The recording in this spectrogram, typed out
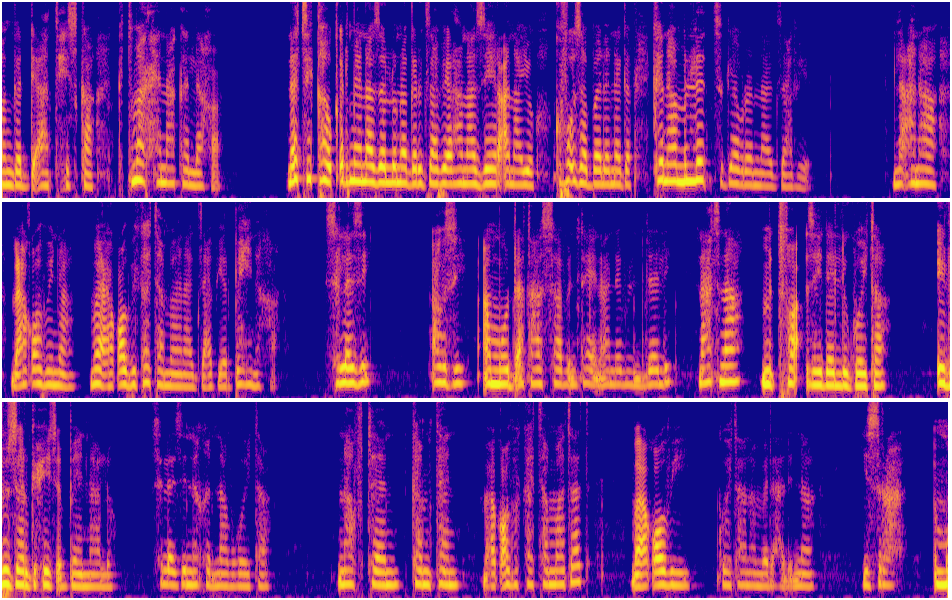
መንገዲ ኣትሒዝካ ክትመርሐና ከለኻ ነቲ ካብ ቅድሜና ዘሎ ነገር እግዚኣብሔር ሃና ዘይረኣናዮ ክፉእ ዘበለ ነገር ክነምልጥ ትገብረና እግዚኣብሔር ንኣና መዕቆቢና መዕቆቢ ከተማና እግዚኣብሔር በይንኻ ስለዚ ኣብዚ ኣብ መወዳእታ ሃሳብ እንታይ ኢና ንብል ንደሊ ናትና ምጥፋእ ዘይደሊ ጎይታ ኢዱ ዘርግሑ ይፅበየና ኣሎ ስለዚ ንክድናብ ጎይታ ናብተን ከምተን መዕቆቢ ከተማታት መዕቆቢ ጎይታና መድሃኒና ይስራሕ እሞ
